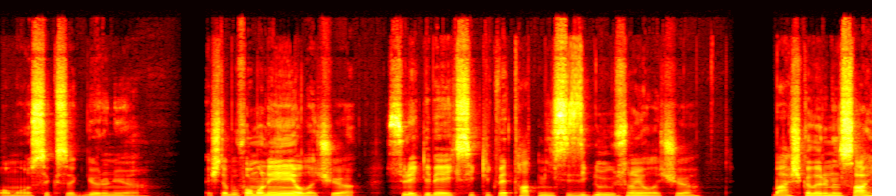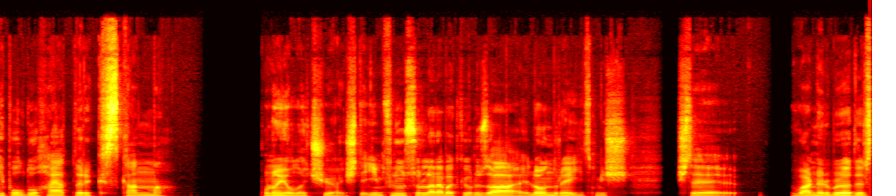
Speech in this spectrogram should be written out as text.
FOMO sık sık görünüyor. İşte bu FOMO neye yol açıyor? Sürekli bir eksiklik ve tatminsizlik duygusuna yol açıyor. Başkalarının sahip olduğu hayatları kıskanma buna yol açıyor. İşte influencerlara bakıyoruz. Aa Londra'ya gitmiş. İşte Warner Brothers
